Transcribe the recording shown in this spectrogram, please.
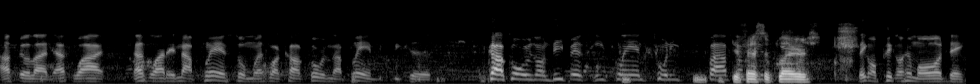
I feel like that's why that's why they're not playing so much. That's why Kyle Korver's not playing because if Kyle Korver's on defense, he's playing 25 Defensive players. They're gonna pick on him all day.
